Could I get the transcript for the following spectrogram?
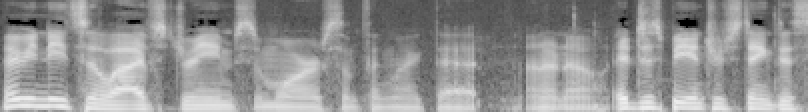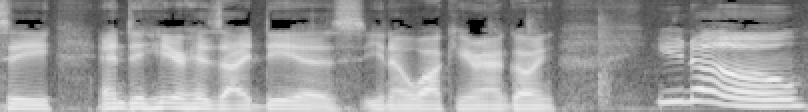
maybe he needs to live stream some more or something like that. I don't know. It'd just be interesting to see and to hear his ideas. You know, walking around going, you know,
